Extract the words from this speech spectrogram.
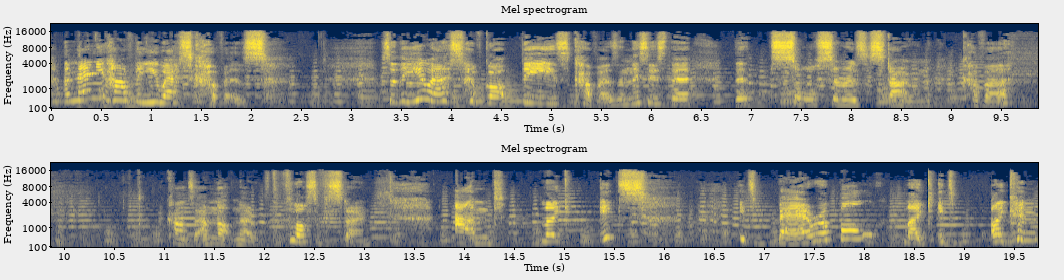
And then you have the US covers so the US have got these covers and this is the the Sorcerer's Stone cover. I can't say I'm not no it's the Philosopher's Stone. And like it's it's bearable. Like it's I can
